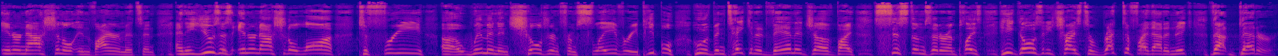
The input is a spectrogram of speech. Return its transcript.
international environments and, and he uses international law to free uh, women and children from slavery, people who have been taken advantage of by systems that are in place. He goes and he tries to rectify that and make that better.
